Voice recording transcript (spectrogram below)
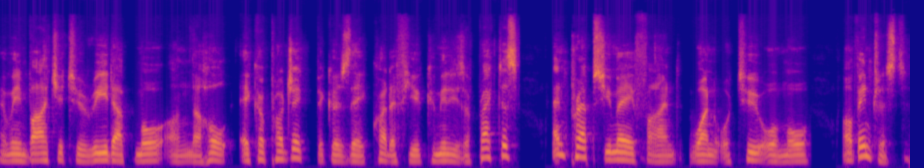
And we invite you to read up more on the whole ECHO project because there are quite a few communities of practice. And perhaps you may find one or two or more of interest.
